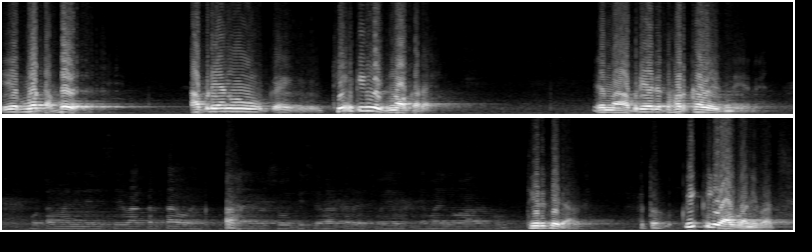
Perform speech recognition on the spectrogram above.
એ મોટા બહુ. આપણે એનું કઈ થિંકિંગ જ ન કરાય. એમાં આપણી હારે તો હરખાવે જ નહીં એને. ધીરે ધીરે આવે. તો ક્વિકલી આવવાની વાત છે.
